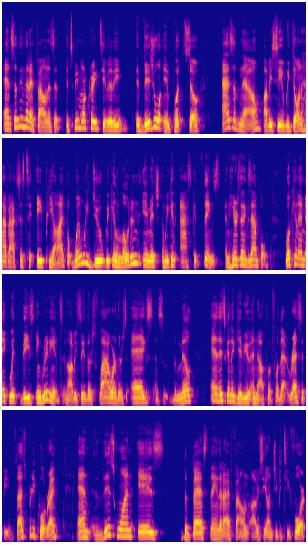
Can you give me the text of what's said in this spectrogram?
And something that I found is that it's been more creativity, visual input. So as of now, obviously we don't have access to API, but when we do, we can load an image and we can ask it things. And here's an example. What can I make with these ingredients? And obviously there's flour, there's eggs, and so the milk and it's going to give you an output for that recipe. So that's pretty cool, right? And this one is the best thing that I found obviously on GPT-4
